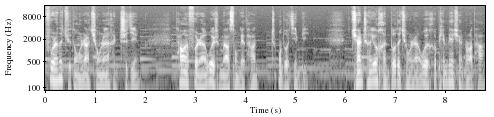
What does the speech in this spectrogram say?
富人的举动让穷人很吃惊，他问富人为什么要送给他这么多金币？全城有很多的穷人，为何偏偏选中了他？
